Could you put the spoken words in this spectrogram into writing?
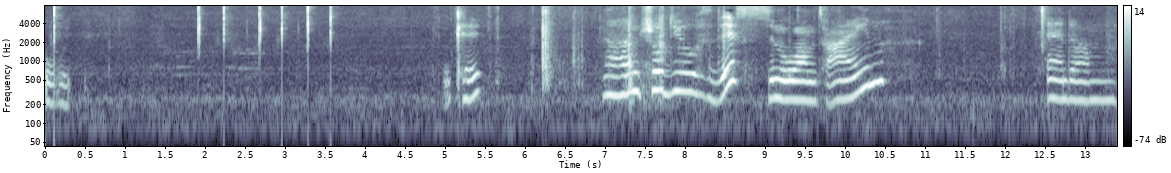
Oh, wait. Okay. Now, I haven't showed you this in a long time. And, um,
